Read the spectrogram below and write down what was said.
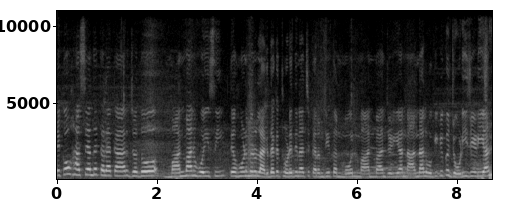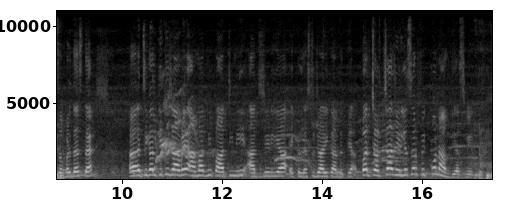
ਇੱਕ ਉਹ ਹਾਸਿਆਂ ਦਾ ਕਲਾਕਾਰ ਜਦੋਂ ਮਾਨ-ਮਾਨ ਹੋਈ ਸੀ ਤੇ ਹੁਣ ਮੈਨੂੰ ਲੱਗਦਾ ਕਿ ਥੋੜੇ ਦਿਨਾਂ ਚ ਕਰਮਜੀਤ ਅਨਮੋਲ ਮਾਨ-ਮਾਨ ਜਿਹੜੀ ਆ ਨਾਲ-ਨਾਲ ਹੋ ਗਈ ਕਿਉਂਕਿ ਜੋੜੀ ਜਿਹੜੀ ਆ ਜ਼ਬਰਦਸਤ ਹੈ। ਅ, ਜੇ ਗੱਲ ਕੀਤੀ ਜਾਵੇ ਆਮ ਆਦਮੀ ਪਾਰਟੀ ਨੇ ਅੱਜ ਜਿਹੜੀ ਆ ਇੱਕ ਲਿਸਟ ਜਾਰੀ ਕਰ ਦਿੱਤੀ ਆ ਪਰ ਚਰਚਾ ਜਿਹੜੀ ਆ ਸਿਰਫ ਇੱਕੋ ਨਾਮ ਦੀ ਆ ਸਵੇਰ ਤੋਂ।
